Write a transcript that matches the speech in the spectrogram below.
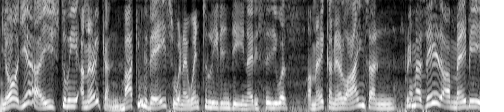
No, yeah, I used to be American. Back in the days when I went to live in the United States, it was American Airlines and pretty much it. Uh, maybe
